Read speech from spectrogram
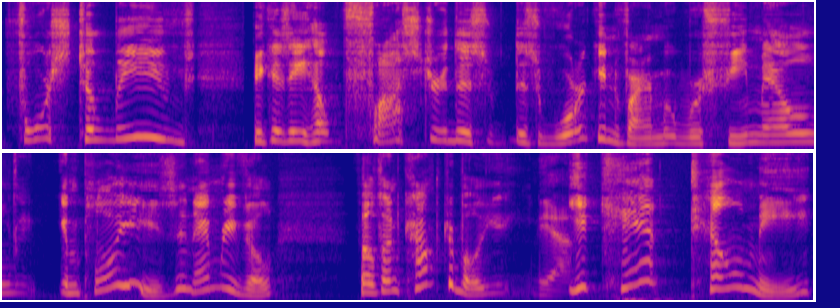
forced to leave because he helped foster this this work environment where female employees in Emeryville felt uncomfortable. You, yeah. you can't tell me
